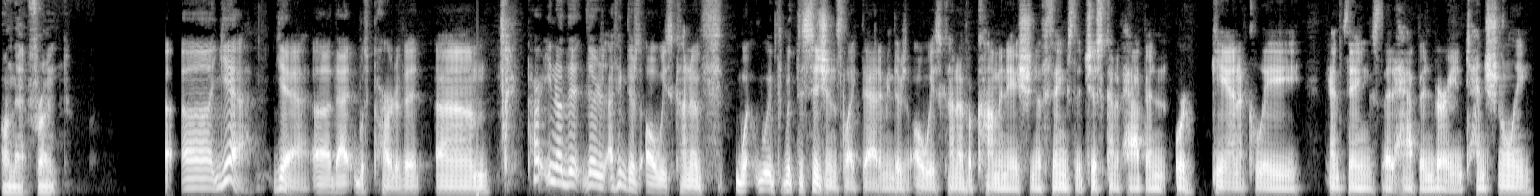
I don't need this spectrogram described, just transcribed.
on that front. Uh, yeah, yeah, uh, that was part of it. Um, part, you know, there's, I think there's always kind of with with decisions like that. I mean, there's always kind of a combination of things that just kind of happen organically and things that happen very intentionally,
